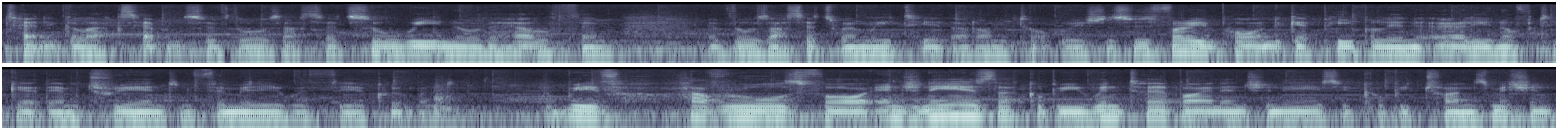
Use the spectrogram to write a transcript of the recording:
technical acceptance of those assets so we know the health and of those assets when we take that on to operations. So it's very important to get people in early enough to get them trained and familiar with the equipment. We've have roles for engineers, that could be wind turbine engineers, it could be transmission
